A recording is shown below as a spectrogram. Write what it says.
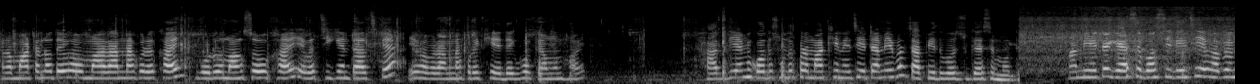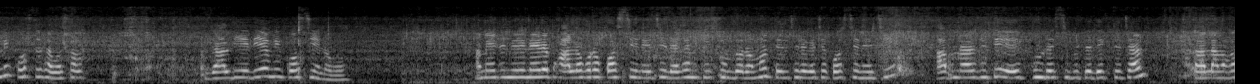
আমরা মাটানো তো এভাবে মা রান্না করে খাই, গরুর মাংসও খাই, এবার চিকেনটা আজকে এভাবে রান্না করে খেয়ে দেখব কেমন হয়। হাত দিয়ে আমি কত সুন্দর করে মাখিয়ে নিয়েছি, এটা আমি এবার চাপিয়ে দেবো গ্যাসের মধ্যে। আমি এটা গ্যাসে বসিয়ে দিয়েছি, এভাবে আমি কষতে থাকব, সব জাল দিয়ে দিয়ে আমি কষিয়ে নেব। আমি এটা নেড়ে নেড়ে ভালো করে কষিয়ে নিয়েছি, দেখেন কি সুন্দর আমার তেল ছেড়ে গেছে, কষিয়ে নিয়েছি। আপনারা যদি এই ফুল রেসিপিটা দেখতে চান, তাহলে আমাকে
